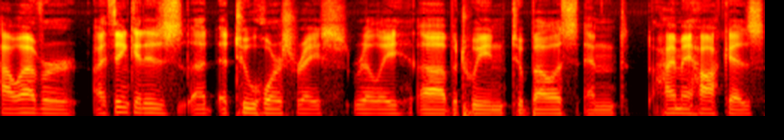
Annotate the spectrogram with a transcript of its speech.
However, I think it is a, a two horse race, really, uh, between Tubelis and Jaime Jaquez.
